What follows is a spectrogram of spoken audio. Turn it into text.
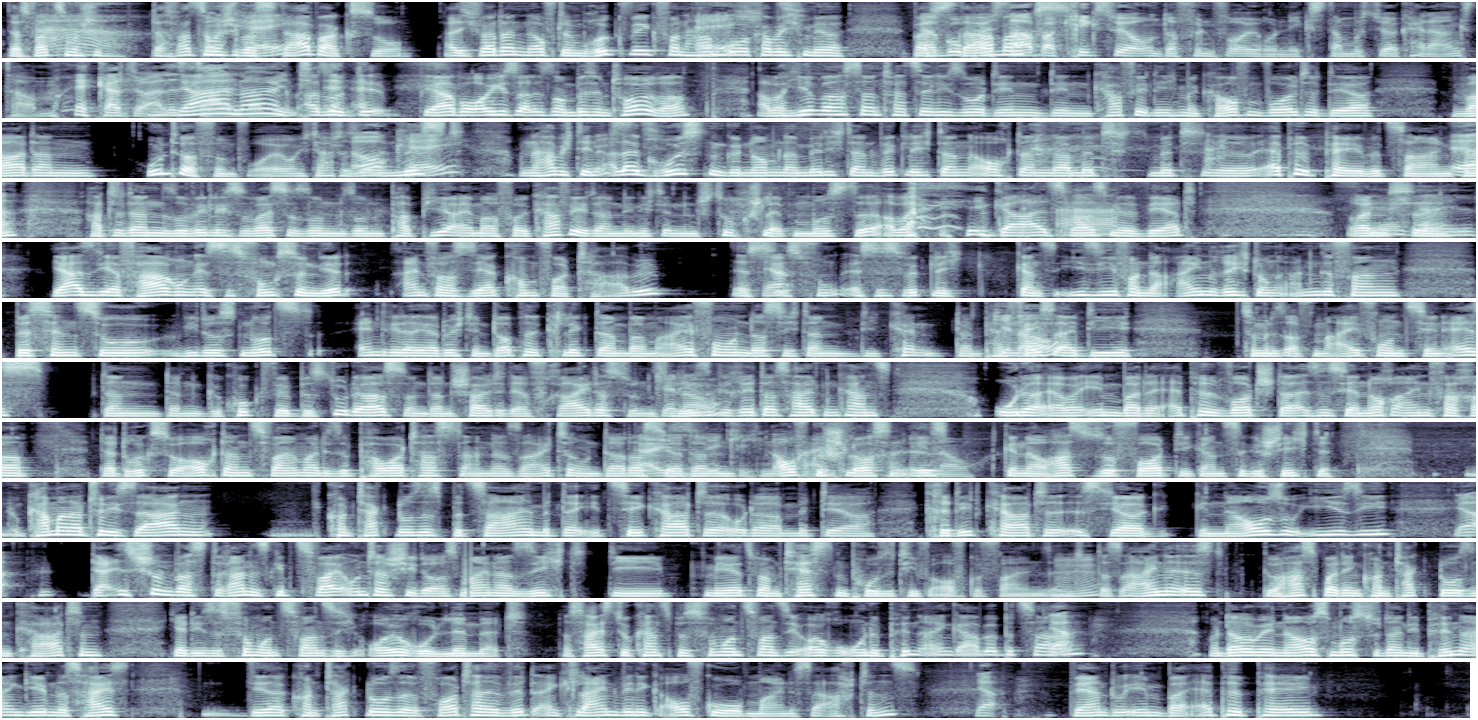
Das war, zum Ah, Beispiel, das war zum Beispiel bei okay. Starbucks so. Also ich war dann auf dem Rückweg von Hamburg, habe ich mir bei ja, gut, bei Starbucks. Starbucks kriegst du ja unter 5 Euro nichts. Da musst du ja keine Angst haben. Kannst du alles ja, nein, damit. also der, ja, bei euch ist alles noch ein bisschen teurer. Aber hier war es dann tatsächlich so, den, den Kaffee, den ich mir kaufen wollte, der war dann unter 5 Euro. Ich dachte so, Okay. Mist. Und dann habe ich den Mist. allergrößten genommen, damit ich dann wirklich dann auch dann damit mit äh, Apple Pay bezahlen kann. Hatte dann so wirklich so, weißt du, so ein, so ein Papiereimer voll Kaffee dann, den ich dann in den Zug schleppen musste. Aber egal, es war es mir wert. Und äh, ja, also die Erfahrung ist, es funktioniert einfach sehr komfortabel. Es, Ja. ist, es ist wirklich ganz easy von der Einrichtung angefangen bis hin zu, wie du es nutzt. Entweder ja durch den Doppelklick dann beim iPhone, dass sich dann die dann per Genau. Face ID, zumindest auf dem iPhone 10s, dann, dann geguckt wird, bist du das und dann schaltet er frei, dass du ins Genau. Lesegerät das halten kannst. Oder aber eben bei der Apple Watch, da ist es ja noch einfacher. Da drückst du auch dann zweimal diese Power-Taste an der Seite und da das Da ja dann aufgeschlossen einfacher, ist, genau. genau, hast du sofort die ganze Geschichte. Kann man natürlich sagen, kontaktloses Bezahlen mit der EC-Karte oder mit der Kreditkarte ist ja genauso easy. Ja, Da ist schon was dran. Es gibt zwei Unterschiede aus meiner Sicht, die mir jetzt beim Testen positiv aufgefallen sind. Mhm. Das eine ist, du hast bei den kontaktlosen Karten ja dieses 25-Euro-Limit. Das heißt, du kannst bis 25 Euro ohne PIN-Eingabe bezahlen. Und darüber hinaus musst du dann die PIN eingeben. Das heißt, der kontaktlose Vorteil wird ein klein wenig aufgehoben, meines Erachtens ja. während du eben bei Apple Pay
